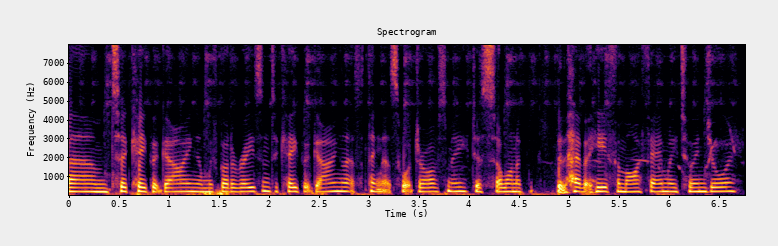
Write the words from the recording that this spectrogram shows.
um, to keep it going and we've got a reason to keep it going. That's, I think that's what drives me, just I want to have it here for my family to enjoy.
